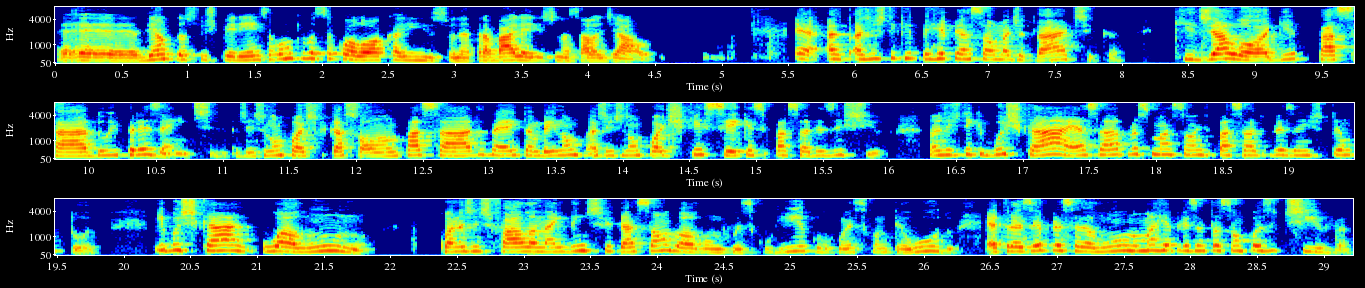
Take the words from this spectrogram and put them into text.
é, é, dentro da sua experiência? Como que você coloca isso, né? Trabalha isso na sala de aula? É, a, a gente tem que repensar uma didática que dialogue passado e presente. A gente não pode ficar só no passado, né? E também não, a gente não pode esquecer que esse passado existiu. Então a gente tem que buscar essa aproximação de passado e presente o tempo todo. E buscar o aluno quando a gente fala na identificação do aluno com esse currículo, com esse conteúdo, é trazer para esse aluno uma representação positiva.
